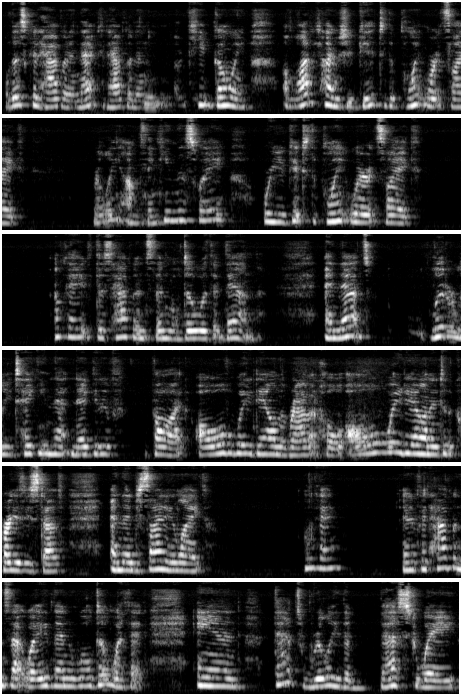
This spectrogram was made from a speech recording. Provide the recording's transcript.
well, this could happen and that could happen and keep going. A lot of times you get to the point where it's like, really, I'm thinking this way? Or you get to the point where it's like, okay, if this happens, then we'll deal with it then. And that's literally taking that negative thought all the way down the rabbit hole, all the way down into the crazy stuff, and then deciding like, okay, and if it happens that way, then we'll deal with it. And that's really the best way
